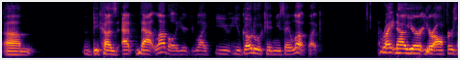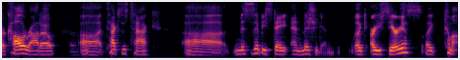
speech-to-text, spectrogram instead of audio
Um, because at that level, you're like you you go to a kid and you say, look, like right now your your offers are Colorado, uh, Texas Tech, uh, Mississippi State, and Michigan. Like, are you serious? Like, come on.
